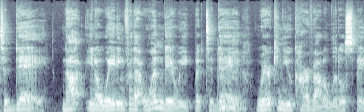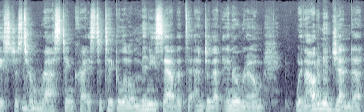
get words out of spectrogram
today, not, you know, waiting for that one day a week, but today, mm-hmm. where can you carve out a little space just to mm-hmm. rest in Christ, to take a little mini Sabbath, to enter that inner room without an agenda,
